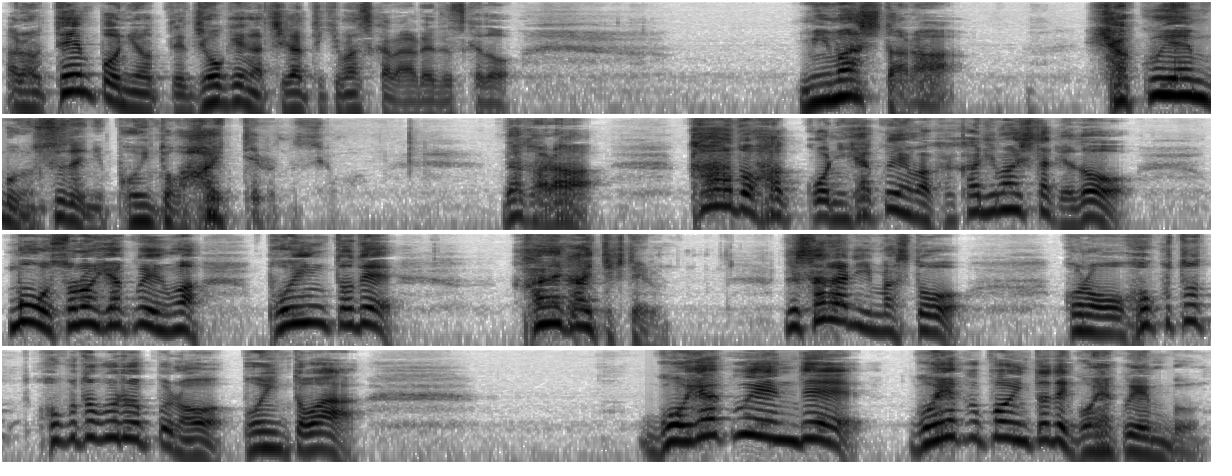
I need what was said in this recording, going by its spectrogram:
あの、店舗によって条件が違ってきますからあれですけど、見ましたら、100円分すでにポイントが入ってるんですよ。だから、カード発行に100円はかかりましたけど、もうその100円はポイントで跳ね返ってきてる。で、さらに言いますと、この北斗、北斗グループのポイントは、500円で、500ポイントで500円分、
